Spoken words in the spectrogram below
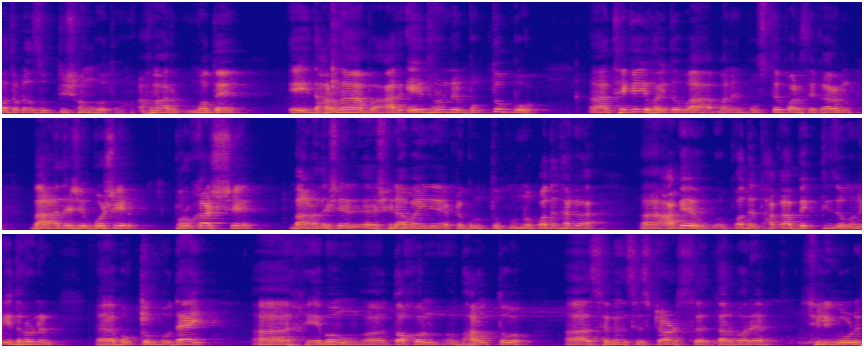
কতটা যুক্তিসঙ্গত? আমার মতে এই ধারণা আর এই ধরনের বক্তব্য থেকেই হয়তো বা মানে বুঝতে পারছে। কারণ বাংলাদেশে বসে প্রকাশ্যে বাংলাদেশের সেনাবাহিনীর একটা গুরুত্বপূর্ণ পদে থাকা আগে পদে থাকা ব্যক্তি যখন এই ধরনের বক্তব্য দেয় এবং তখন ভারত তো সেভেন সিস্টার্স তারপরে শিলিগুড়ি,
